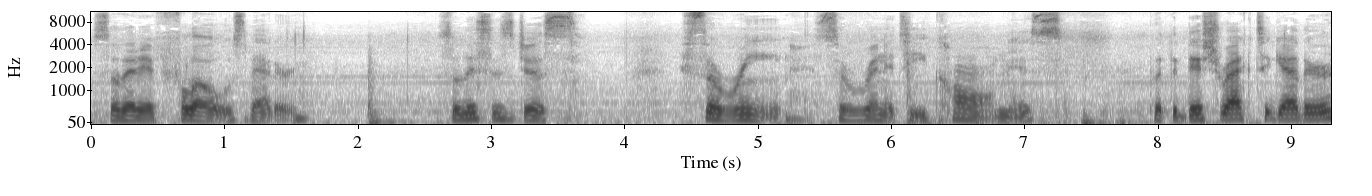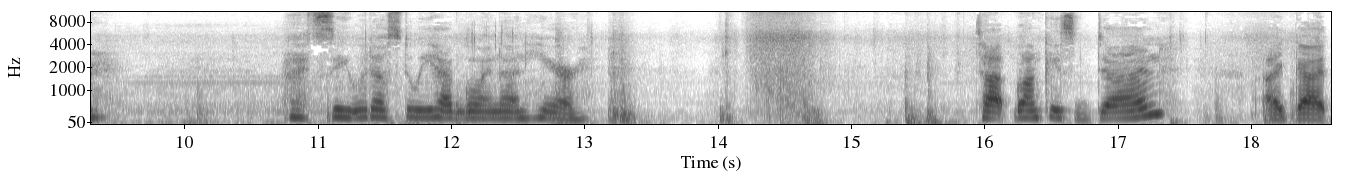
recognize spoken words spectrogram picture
so that it flows better. So this is just serene, serenity, calmness. Put the dish rack together. Let's see, what else do we have going on here? Top bunk is done. I got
